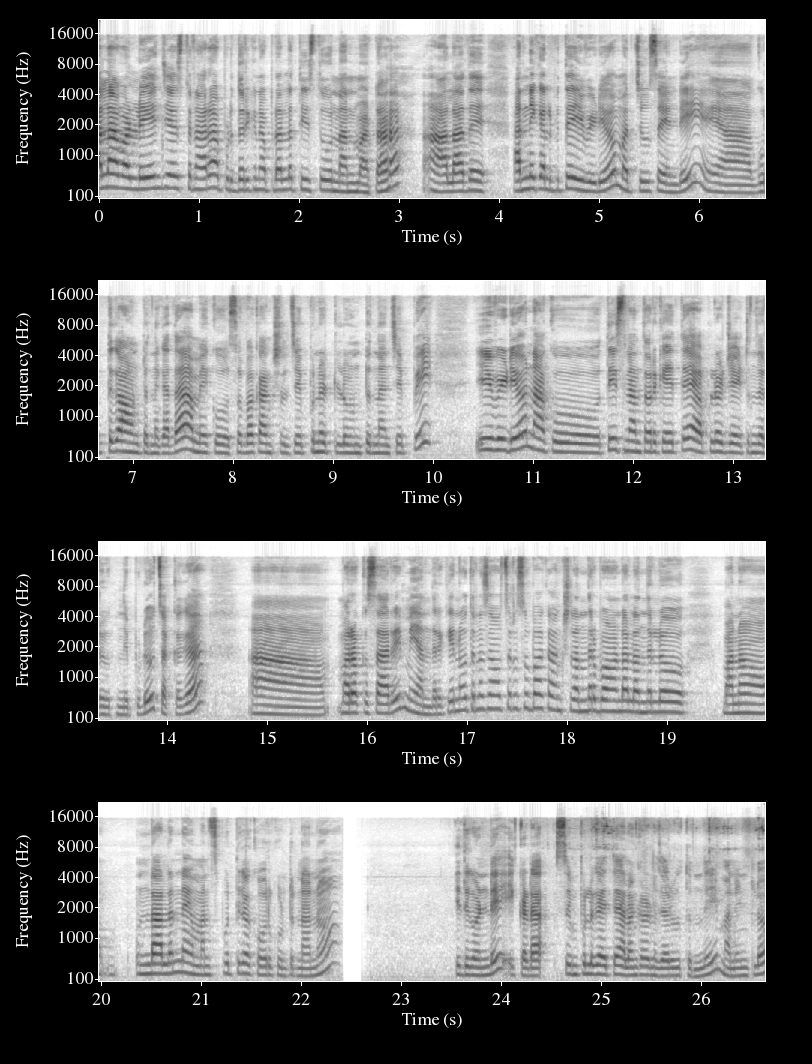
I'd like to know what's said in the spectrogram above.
అలా వాళ్ళు ఏం చేస్తున్నారో అప్పుడు దొరికినప్పుడల్లా తీస్తూ ఉన్నాను అనమాట అలాగే అన్నీ కలిపితే ఈ వీడియో మరి చూసేయండి. గుర్తుగా ఉంటుంది కదా మీకు శుభాకాంక్షలు చెప్పినట్లు ఉంటుందని చెప్పి ఈ వీడియో నాకు తీసినంతవరకు అయితే అప్లోడ్ చేయడం జరుగుతుంది ఇప్పుడు చక్కగా. మరొకసారి మీ అందరికీ నూతన సంవత్సర శుభాకాంక్షలు. అందరూ బాగుండాలి. అందులో మనం ఉండాలని నేను మనస్ఫూర్తిగా కోరుకుంటున్నాను. ఇదిగోండి ఇక్కడ సింపుల్గా అయితే అలంకరణ జరుగుతుంది మన ఇంట్లో.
